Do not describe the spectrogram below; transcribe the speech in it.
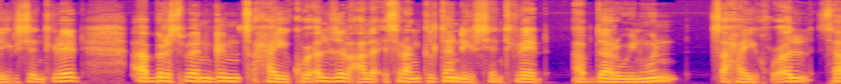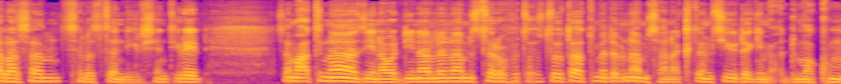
ዲግሪ ሴንቲግሬድ። ኣብ ብሪስበን ግን ጸሓዩ ክውዕል፣ ዝለዓለ ዕስራን ክልተን ዲግሪ ሴንቲግሬድ። ኣብ ዳርዊን እውን ጸሓዩ ክውዕል፣ ሰላሳን ሰለስተን ዲግሪ ሴንቲግሬድ። ሰማዕትና ዜና ወዲእና ኣለና፣ ምስ ዝተረፉ ትሕዝቶታት መደብና ምሳና ክተምስዩ ደጊመ ዕድመኩም።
